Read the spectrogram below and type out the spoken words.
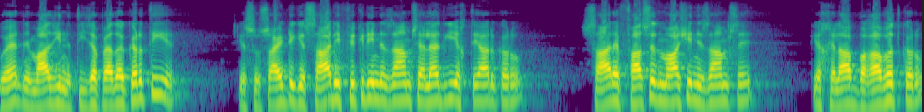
گویا نماز یہ نتیجہ پیدا کرتی ہے کہ سوسائٹی کے ساری فکری نظام سے علیحدگی اختیار کرو، سارے فاسد معاشی نظام سے کے خلاف بغاوت کرو۔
